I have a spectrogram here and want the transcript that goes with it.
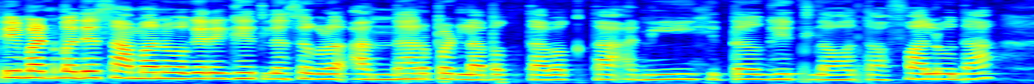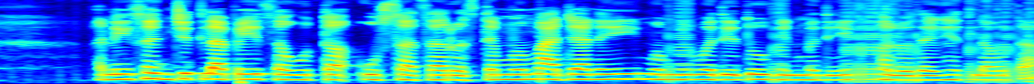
टीमार्टमध्ये सामान वगैरे घेतलं सगळं अंधार पडला बघता बघता आणि इथं घेतला होता फालुदा. आणि संचितला प्यायचा होता उसाचा रस त्यामुळे माझ्या आणि मम्मीमध्ये दोघींमध्ये एक फालुदा घेतला होता.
